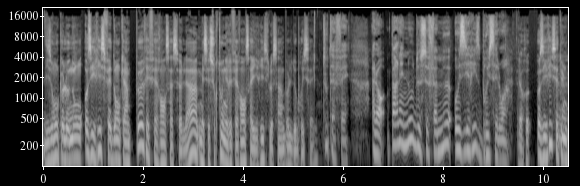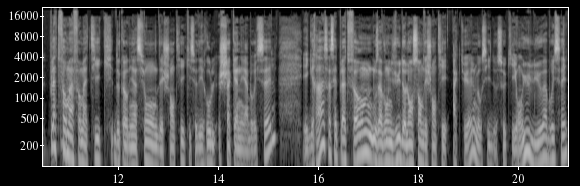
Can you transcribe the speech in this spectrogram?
Disons que le nom Osiris fait donc un peu référence à cela, mais c'est surtout une référence à Iris, le symbole de Bruxelles. Tout à fait. Alors, parlez-nous de ce fameux Osiris bruxellois. Alors, Osiris est une plateforme informatique de coordination des chantiers qui se déroule chaque année à Bruxelles. Et grâce à cette plateforme, nous avons une vue de l'ensemble des chantiers actuels, mais aussi de ceux qui ont eu lieu à Bruxelles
